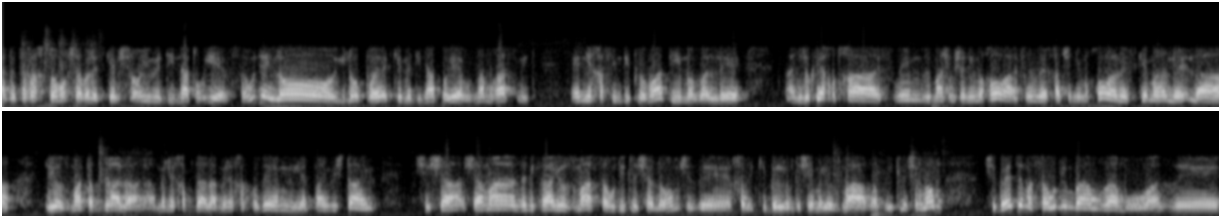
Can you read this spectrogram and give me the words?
אתה צריך לחתום עכשיו על הסכם שלום עם מדינת אויב. סעודיה היא לא, לא פועלת כמדינת אויב, אמנם רסמית אין יחסים דיפלומטיים, אבל uh, אני לוקח אותך 20 ומשהו שנים אחורה, 21 שנים אחורה, להסכם, ליוזמת עבדאללה, המלך עבדאללה, המלך הקודם מ-2002, ששם זה נקרא היוזמה הסעודית לשלום, שזה קיבל גם את השם היוזמה הערבית לשלום, שבעצם הסעודים באו ואמרו, אז uh,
